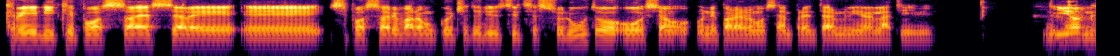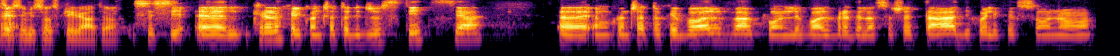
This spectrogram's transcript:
credi che possa essere, eh, si possa arrivare a un concetto di giustizia assoluto o, siamo, o ne parleremo sempre in termini relativi? Io non cre- so se mi sono spiegato. Sì, sì, eh, credo che il concetto di giustizia eh, è un concetto che evolva con l'evolvere della società, di quelli che sono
